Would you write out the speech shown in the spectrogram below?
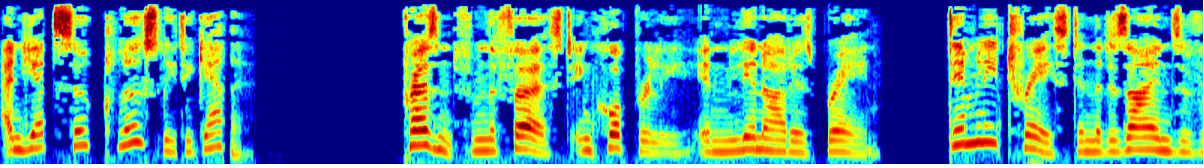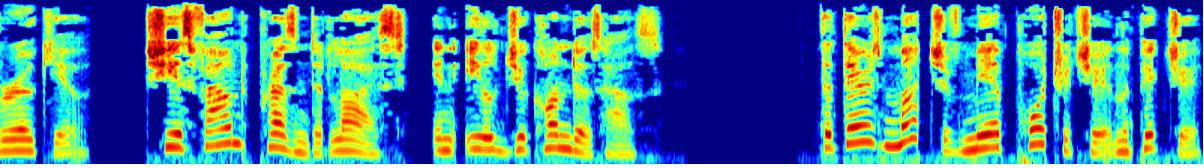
and yet so closely together? Present from the first, incorporally, in Leonardo's brain, dimly traced in the designs of Verrocchio, she is found present at last in Il Giocondo's house. That there is much of mere portraiture in the picture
